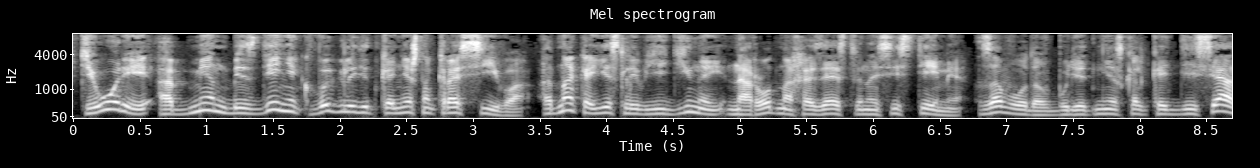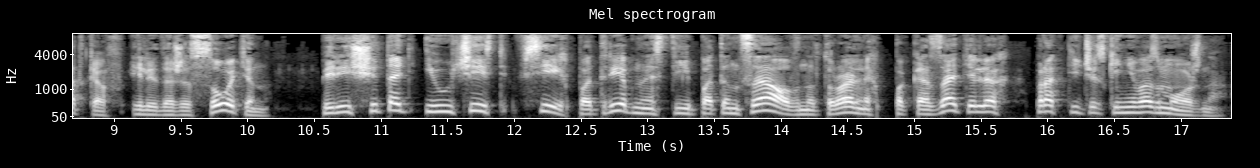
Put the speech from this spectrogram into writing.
в теории обмен без денег выглядит, конечно, красиво, однако если в единой народно-хозяйственной системе заводов будет несколько десятков или даже сотен, пересчитать и учесть все их потребности и потенциал в натуральных показателях практически невозможно.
